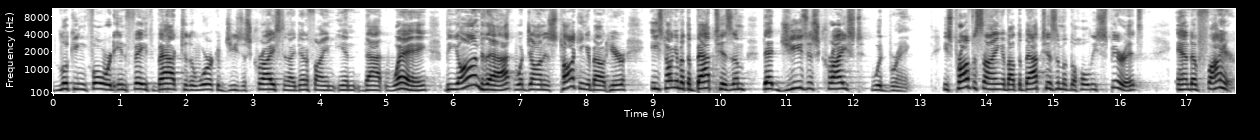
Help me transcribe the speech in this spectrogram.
looking forward in faith back to the work of Jesus Christ and identifying in that way. Beyond that, what John is talking about here, he's talking about the baptism that Jesus Christ would bring. He's prophesying about the baptism of the Holy Spirit and of fire.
